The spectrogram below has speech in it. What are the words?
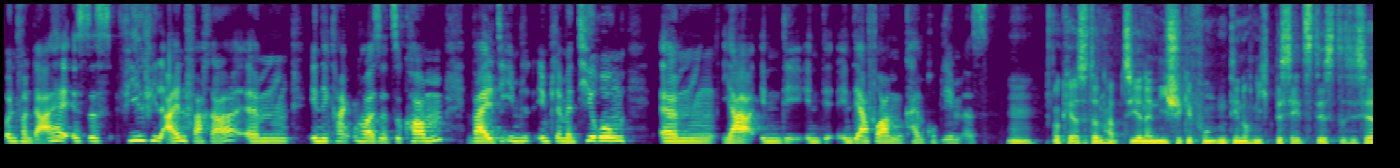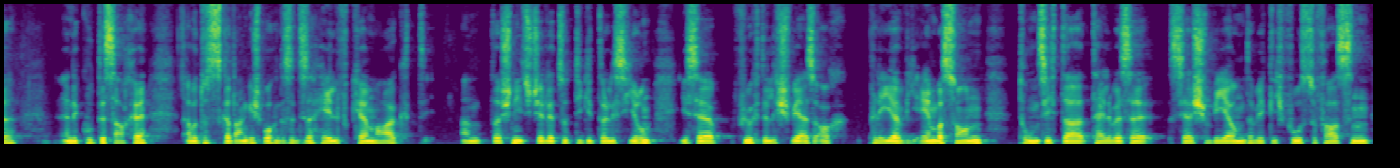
Und von daher ist es viel, viel einfacher, ähm, in die Krankenhäuser zu kommen, weil die Implementierung ähm, ja in, die, in, in der Form kein Problem ist. Hm. Okay, also dann habt ihr eine Nische gefunden, die noch nicht besetzt ist. Das ist ja eine gute Sache. Aber du hast es gerade angesprochen, also dieser Healthcare-Markt an der Schnittstelle zur Digitalisierung ist ja fürchterlich schwer. Also auch Player wie Amazon tun sich da teilweise sehr schwer, um da wirklich Fuß zu fassen.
